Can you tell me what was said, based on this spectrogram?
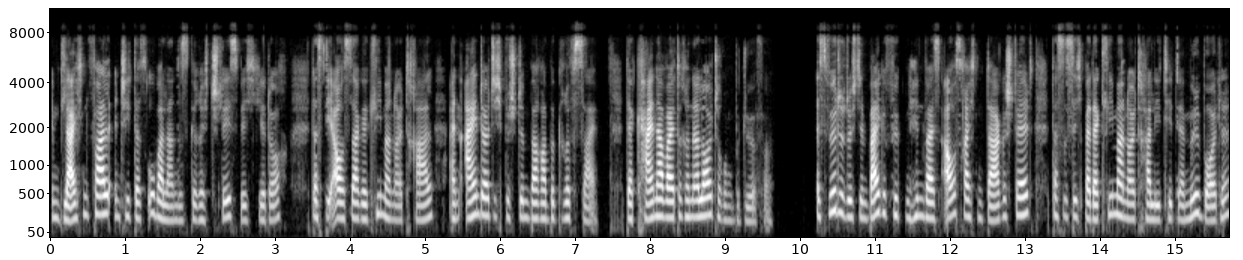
Im gleichen Fall entschied das Oberlandesgericht Schleswig jedoch, dass die Aussage klimaneutral ein eindeutig bestimmbarer Begriff sei, der keiner weiteren Erläuterung bedürfe es würde durch den beigefügten Hinweis ausreichend dargestellt, dass es sich bei der Klimaneutralität der Müllbeutel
